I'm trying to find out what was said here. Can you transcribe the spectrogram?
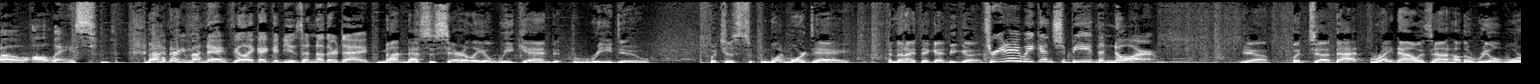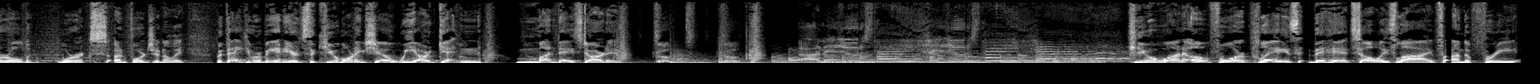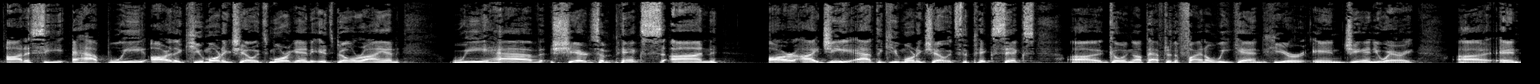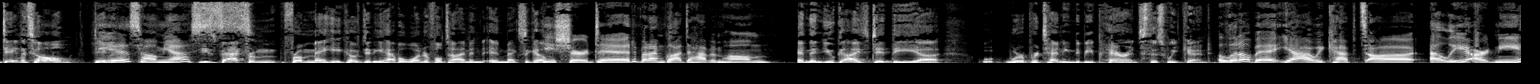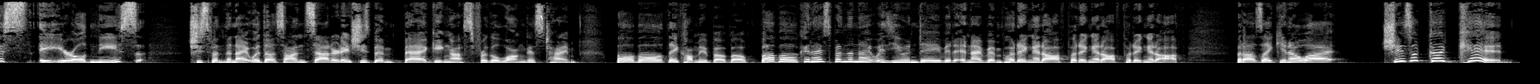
Oh, always. Not Every ne- Monday, I feel like I could use another day. Not necessarily a weekend redo, but just one more day, and then I think I'd be good. Three day weekend should be the norm. Yeah, but uh, that right now is not how the real world works, unfortunately. But thank you for being here. It's the Q Morning Show. We are getting Monday started. Q104 plays the hits, always live on the free Audacy app. We are the Q Morning Show. It's Morgan, it's Bill Ryan. We have shared some pics on our IG at the Q Morning Show. It's the pick six uh, going up after the final weekend here in January. Uh, and David's home. He is home, yes. He's back from, from Mexico. Did he have a wonderful time in, in Mexico? He sure did, but I'm glad to have him home. and then you guys did the, uh, we're pretending to be parents this weekend. A little bit, yeah. We kept uh, Ellie, our niece, eight year old niece. She spent the night with us on Saturday. She's been begging us for the longest time. Bobo, they call me Bobo. Bobo, can I spend the night with you and David? And I've been putting it off, putting it off, putting it off. But I was like, you know what? She's a good kid.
